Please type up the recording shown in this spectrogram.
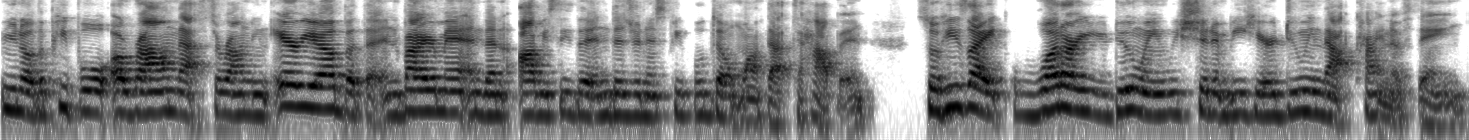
you know the people around that surrounding area but the environment. And then obviously the indigenous people don't want that to happen. So he's like what are you doing? We shouldn't be here doing that kind of thing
